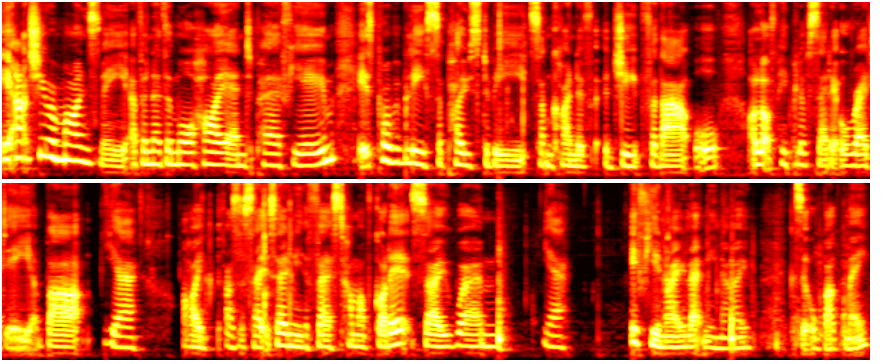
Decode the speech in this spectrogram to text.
It actually reminds me of another more high-end perfume. It's probably supposed to be some kind of a dupe for that or a lot of people have said it already. But yeah, I as I say, it's only the first time I've got it. So um, yeah, if you know, let me know because it will bug me.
